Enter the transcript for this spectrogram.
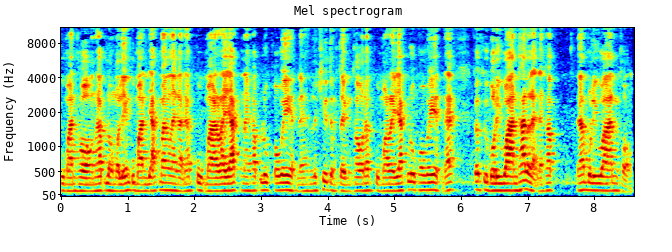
กุมารทองนะครับลองมาเลี้ยงกุมารยักษ์บ้างเลยกันนะครับกุมารยักษ์นะครับลูกพระเวทนะแล้วชื่อเต็มๆเขานะครับกุมารยักษ์ลูกพระเวทนะก็คือบริวารท่านแหละนะครับนะบริวารของ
